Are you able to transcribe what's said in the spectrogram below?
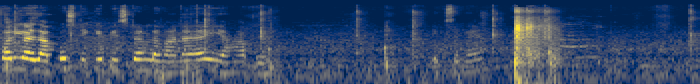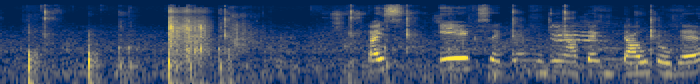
sorry guys आपको स्टिकी पिस्टन लगाना है यहाँ पे। एक सेकेंड गाइस एक सेकेंड मुझे यहाँ पे डाउट हो गया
